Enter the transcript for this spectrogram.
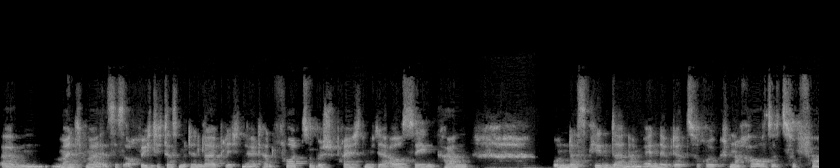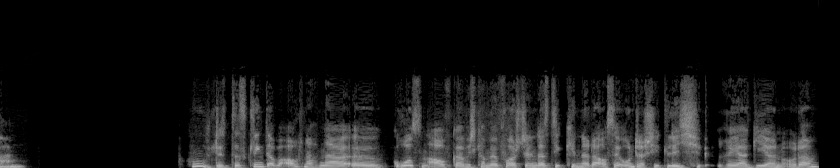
Ähm, manchmal ist es auch wichtig, das mit den leiblichen Eltern vorzubesprechen, wie der aussehen kann, um das Kind dann am Ende wieder zurück nach Hause zu fahren. Puh, das, das, klingt aber auch nach einer äh, großen Aufgabe. Ich kann mir vorstellen, dass die Kinder da auch sehr unterschiedlich reagieren, oder?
